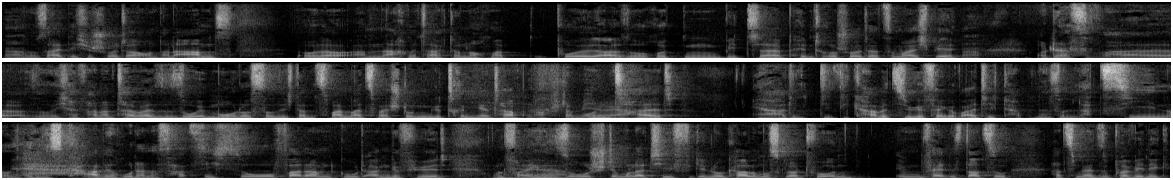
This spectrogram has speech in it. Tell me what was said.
ja. also seitliche Schulter und dann abends oder am Nachmittag dann nochmal Pull, also Rücken, Bizep, hintere Schulter zum Beispiel. Ja. Und das war, also ich war dann teilweise so im Modus, dass ich dann zweimal zwei Stunden getrainiert habe und ja. halt ja, die, die, die Kabelzüge vergewaltigt habe, ne? so Latziehen und ja. enges Kabelrudern, das hat sich so verdammt gut angefühlt und vor allem so stimulativ für die lokale Muskulatur und im Verhältnis dazu hat es mir halt super wenig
